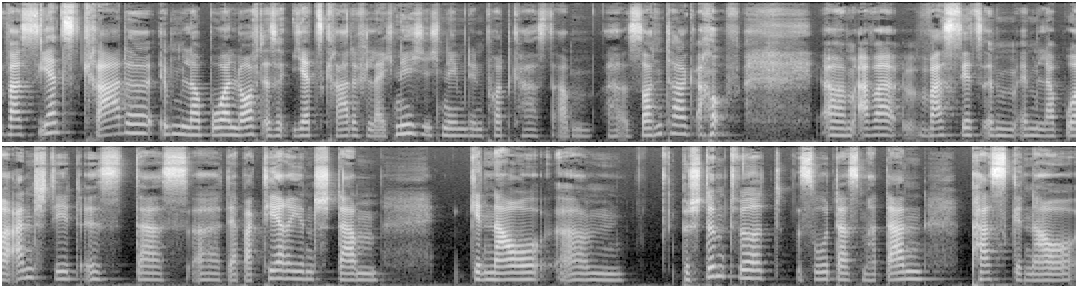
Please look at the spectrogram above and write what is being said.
was jetzt gerade im Labor läuft, also jetzt gerade vielleicht nicht, ich nehme den Podcast am äh, Sonntag auf, ähm, aber was jetzt im, im Labor ansteht, ist, dass äh, der Bakterienstamm genau ähm, bestimmt wird, so dass man dann passgenau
